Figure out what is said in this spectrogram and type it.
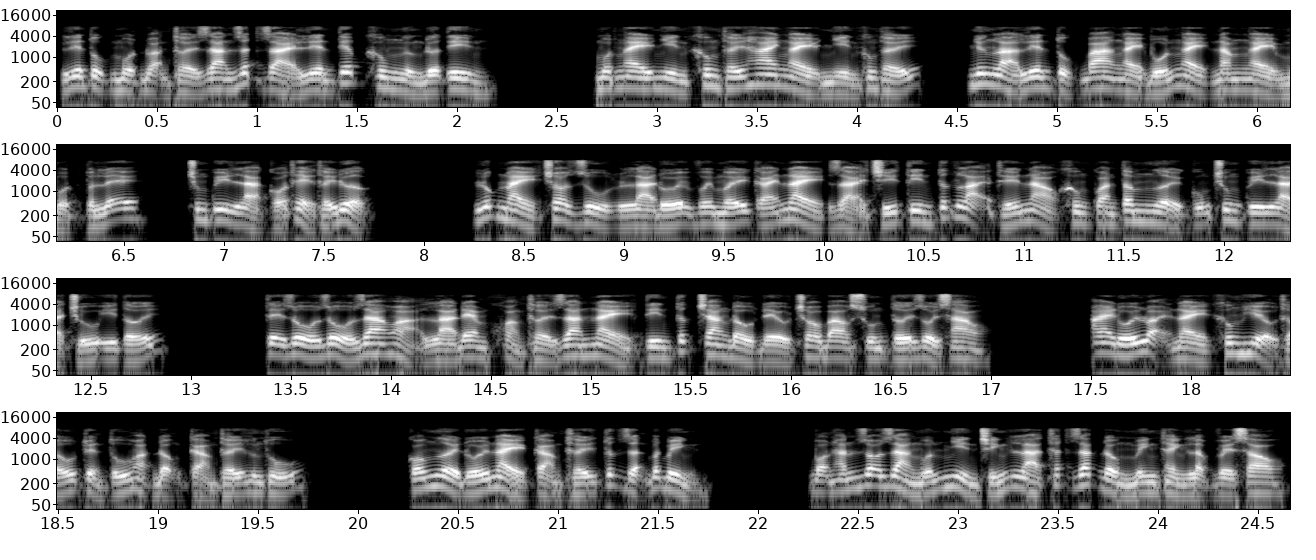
liên tục một đoạn thời gian rất dài liên tiếp không ngừng đưa tin. Một ngày nhìn không thấy, hai ngày nhìn không thấy, nhưng là liên tục ba ngày, bốn ngày, năm ngày một tuần lễ, trung pi là có thể thấy được. Lúc này cho dù là đối với mấy cái này giải trí tin tức lại thế nào không quan tâm người cũng trung pi là chú ý tới. Tệ rộ rộ ra hỏa là đem khoảng thời gian này tin tức trang đầu đều cho bao xuống tới rồi sao? Ai đối loại này không hiểu thấu tuyển tú hoạt động cảm thấy hứng thú? Có người đối này cảm thấy tức giận bất bình. Bọn hắn rõ ràng muốn nhìn chính là thất giác đồng minh thành lập về sau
